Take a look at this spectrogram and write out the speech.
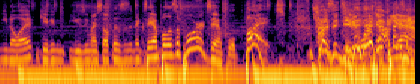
you know what? Giving using myself as an example is a poor example, but Because it didn't work out. Yeah.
